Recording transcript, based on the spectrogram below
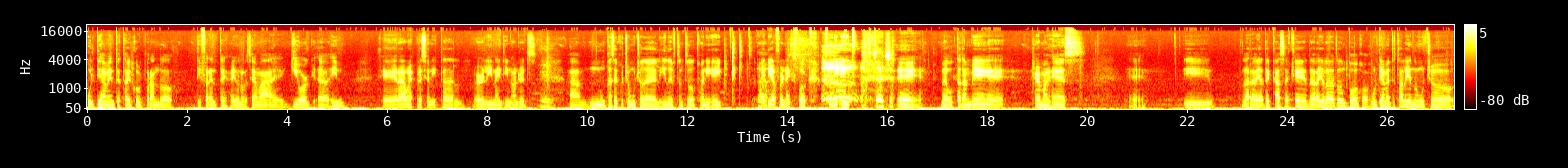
últimamente estaba incorporando diferentes. Hay uno que se llama eh, Georg eh, Him, que era un expresionista del early 1900s. Mm. Um, nunca se escuchó mucho de él. He lived until 28. Ah. Idea for next book. 28. Chacho. Eh, me gusta también eh, Herman Hess. y la realidad del caso es que de verdad yo leo todo un poco. Últimamente estaba leyendo mucho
